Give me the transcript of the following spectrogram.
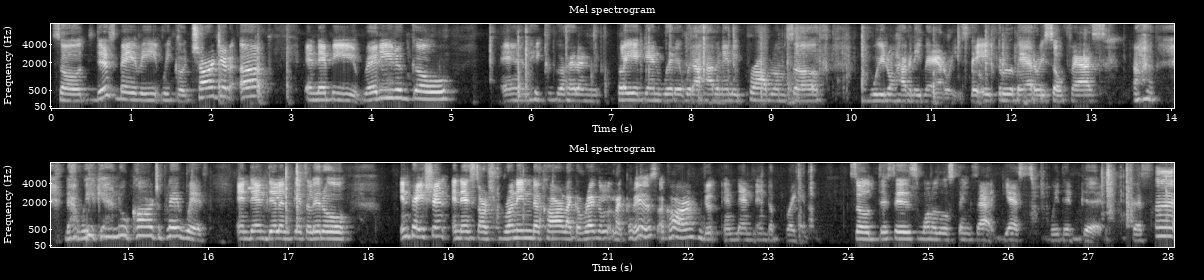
So this baby, we could charge it up and then be ready to go. And he could go ahead and play again with it without having any problems of we don't have any batteries. They ate through the batteries so fast that we got no car to play with. And then Dilan gets a little impatient and then starts running the car like a regular, like it is a car, and then end up breaking them. So this is one of those things that yes, we did good because uh,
